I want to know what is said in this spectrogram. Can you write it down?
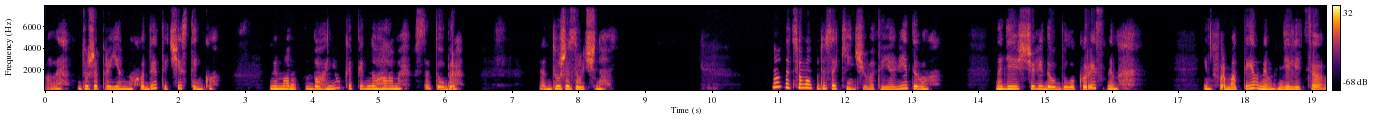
але дуже приємно ходити, чистенько. Нема багнюки під ногами, все добре. Дуже зручно. Ну, на цьому буду закінчувати я відео. Надіюсь, що відео було корисним, інформативним. Діліться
